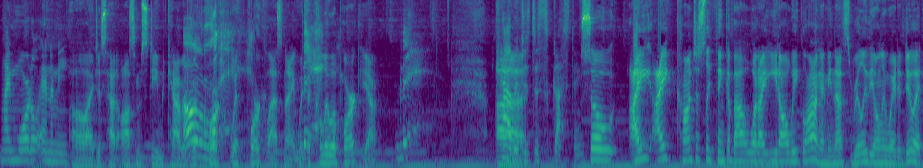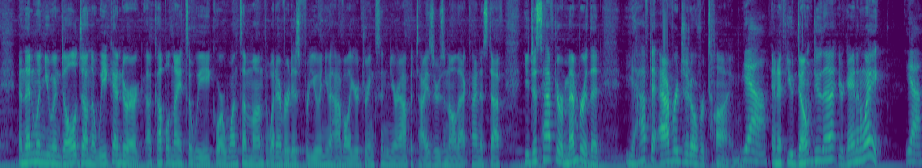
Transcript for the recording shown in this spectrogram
my mortal enemy. oh, I just had awesome steamed cabbage Oh. with pork with pork last night with the Kalua pork. Yeah. Cabbage Uh, is disgusting. So I I consciously think about what I eat all week long. I mean, that's really the only way to do it. And then when you indulge on the weekend or a, a couple nights a week or once a month, whatever it is for you, and you have all your drinks and your appetizers and all that kind of stuff, you just have to remember that you have to average it over time. Yeah. And if you don't do that, you're gaining weight. Yeah,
